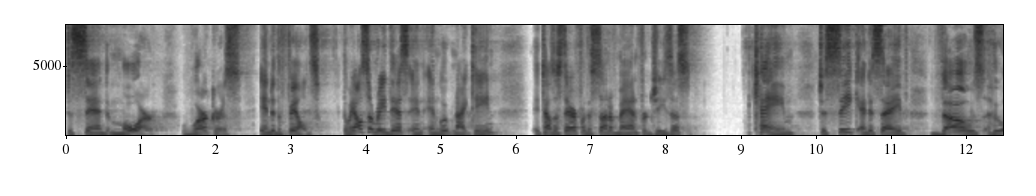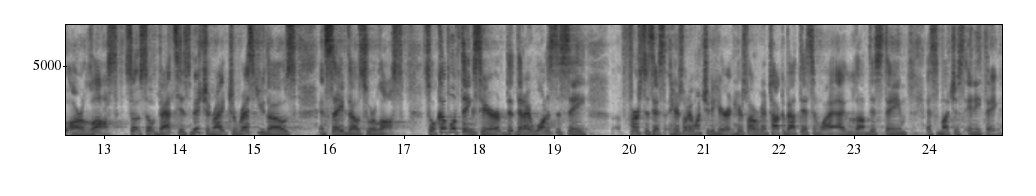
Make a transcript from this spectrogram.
to send more workers into the fields. Then we also read this in, in Luke 19. It tells us there, for the Son of Man, for Jesus, came to seek and to save those who are lost. So, so that's his mission, right? To rescue those and save those who are lost. So, a couple of things here that, that I want us to see First is this here's what I want you to hear, and here's why we're going to talk about this and why I love this theme as much as anything.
